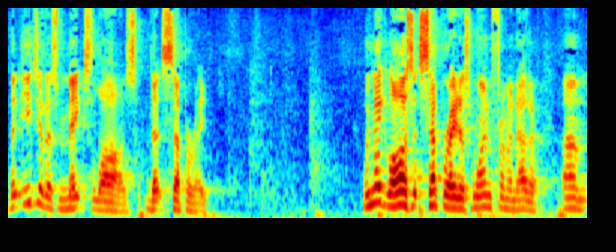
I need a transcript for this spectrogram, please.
but each of us makes laws that separate. We make laws that separate us one from another. Um,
